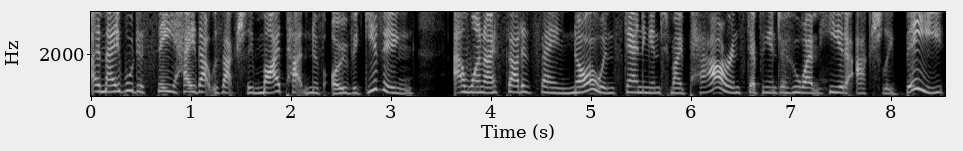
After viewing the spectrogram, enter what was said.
I'm able to see hey, that was actually my pattern of overgiving and when I started saying no and standing into my power and stepping into who I'm here to actually be,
